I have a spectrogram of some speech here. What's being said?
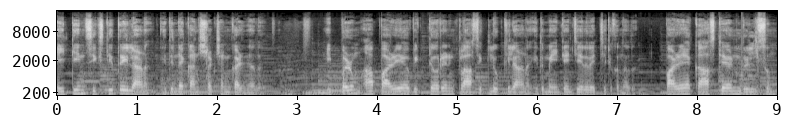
എയ്റ്റീൻ സിക്സ്റ്റി ത്രീയിലാണ് ഇതിന്റെ കൺസ്ട്രക്ഷൻ കഴിഞ്ഞത്. ഇപ്പോഴും ആ പഴയ വിക്ടോറിയൻ ക്ലാസിക് ലുക്കിലാണ് ഇത് മെയിന്റെയിൻ ചെയ്ത് വെച്ചിരിക്കുന്നത്. പഴയ കാസ്റ്റേൺ ഗ്രിൽസും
